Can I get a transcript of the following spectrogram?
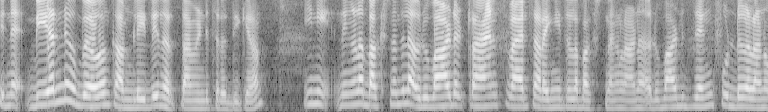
പിന്നെ ബിയറിന്റെ ഉപയോഗം കംപ്ലീറ്റ്ലി നിർത്താൻ വേണ്ടി ശ്രദ്ധിക്കണം. ഇനി നിങ്ങൾ ഭക്ഷണത്തിൽ ഒരുപാട് ട്രാൻസ് ഫാറ്റ്സ് അടങ്ങിയിട്ടുള്ള ഭക്ഷണങ്ങളാണ് ഒരുപാട് ജങ്ക് ഫുഡുകളാണ്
